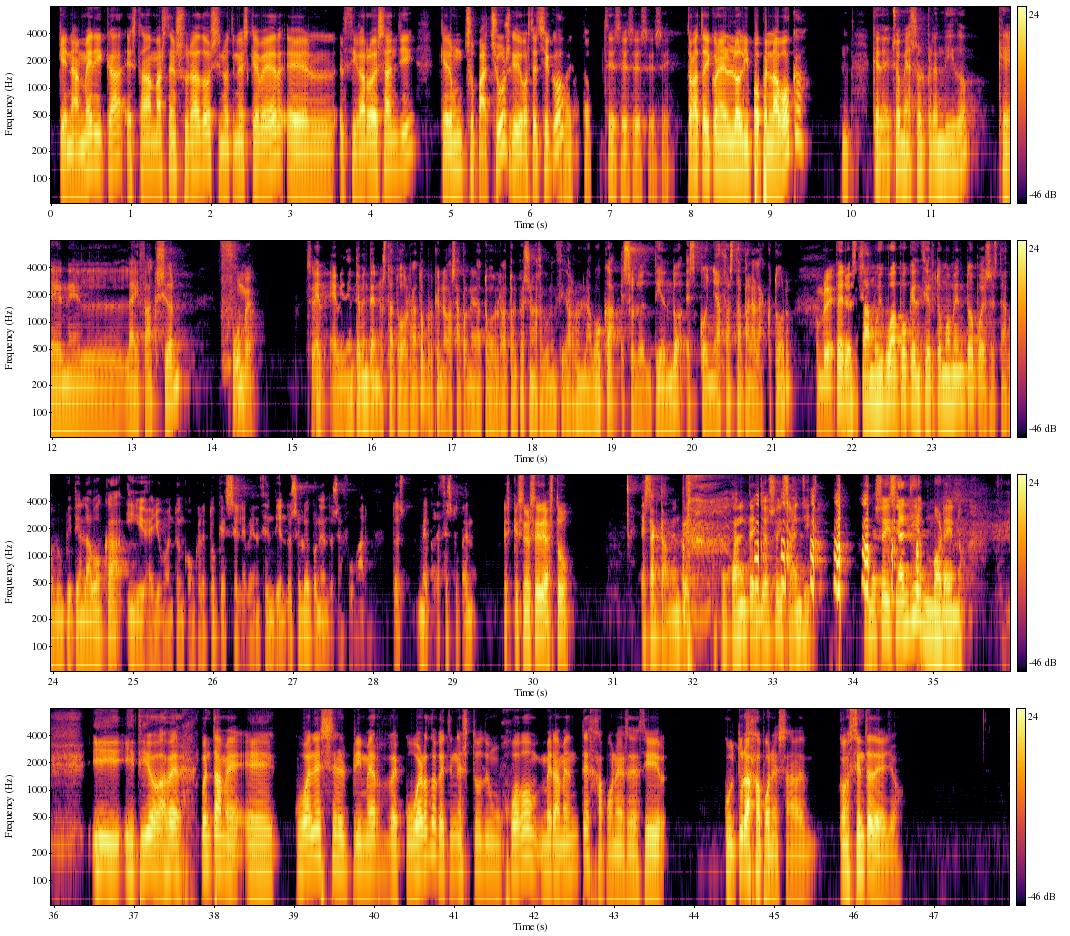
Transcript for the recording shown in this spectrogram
que en América estaba más censurado si no tienes que ver el, el cigarro de Sanji, que era un chupachus, que digo, este chico, Correcto. Sí, sí, sí, sí, sí. tócate ahí con el lollipop en la boca. Que de hecho me ha sorprendido que en el live action Fume. fume. Sí. Evidentemente no está todo el rato, porque no vas a poner a todo el rato el personaje con un cigarro en la boca, eso lo entiendo, es coñazo hasta para el actor, Hombre, pero está muy guapo que en cierto momento pues está con un piti en la boca y hay un momento en concreto que se le ve encendiéndoselo y poniéndose a fumar. Entonces me parece estupendo. es que si no serías tú. Exactamente, exactamente, yo soy Sanji. Yo soy Sanji en moreno. Y, y, tío, a ver, cuéntame, eh, ¿cuál es el primer recuerdo que tienes tú de un juego meramente japonés? Es decir, cultura japonesa, consciente de ello.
